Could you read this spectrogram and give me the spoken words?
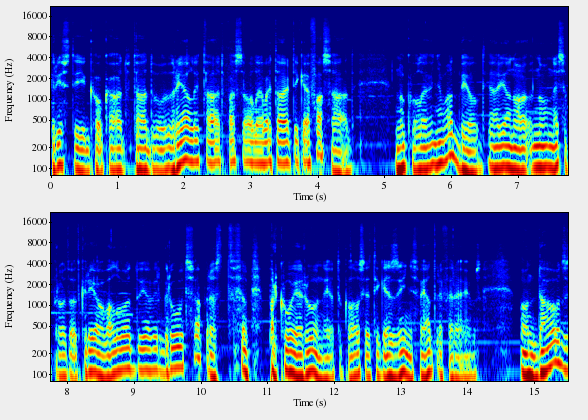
kristīgu kaut kādu tādu realitāti pasaulē, vai tā ir tikai fasāde. Nu, ko lai viņam atbild? Jā, jā no, nu, nesaprotot krievu valodu, jau ir grūti saprast, par ko ir runa. Ja tu klausies tikai ziņas vai atreferējumus. Un daudzi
